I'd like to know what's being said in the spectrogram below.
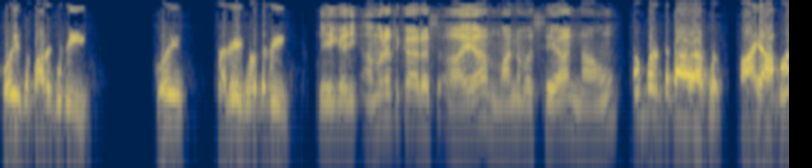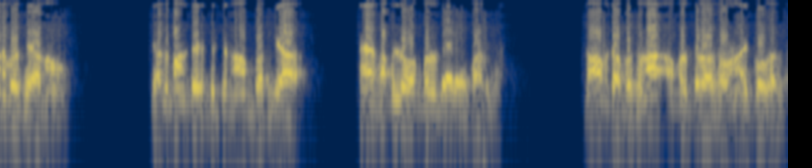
ਕੋਈ ਸਫਾਰਸ਼ ਨਹੀਂ ਕੋਈ ਰਿਸ਼ਵਤ ਨਹੀਂ। ਠੀਕ ਹੈ ਜੀ। ਅੰਮ੍ਰਿਤ ਕਾ ਰਸ ਆਇਆ ਮਨ ਵਸਿਆ ਨਾਉ। ਅੰਮ੍ਰਿਤ ਕਾ ਰਸ ਆਇਆ ਮਨ ਵਸਿਆ ਨਾਉ। ਜਦ ਮਨ ਦੇ ਵਿੱਚ ਨਾਮ ਵਸ ਗਿਆ। ਐ ਸਮਝ ਲਓ ਅੰਮ੍ਰਿਤ ਦਾ ਰਸ ਆ ਗਿਆ ਨਾਮ ਦਾ ਬਸਣਾ, ਅੰਮ੍ਰਿਤ ਦਾ ਰਸ ਆਉਣਾ, ਇੱਕੋ ਗੱਲ ਹੈ।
